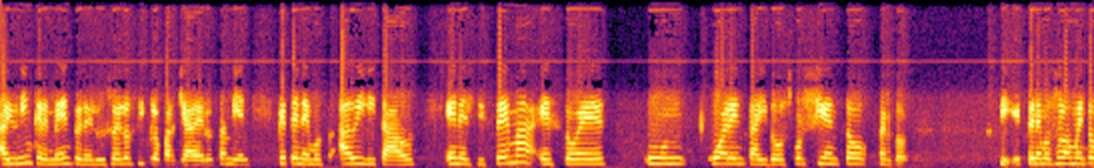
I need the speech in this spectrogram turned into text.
hay un incremento en el uso de los cicloparqueaderos también que tenemos habilitados en el sistema. Esto es un 42%, perdón, sí, tenemos un aumento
